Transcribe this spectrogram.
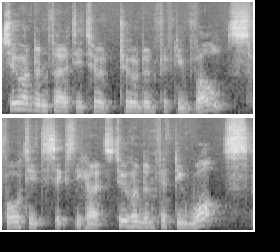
230 to 250 volts, 40 to 60 hertz, 250 watts.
